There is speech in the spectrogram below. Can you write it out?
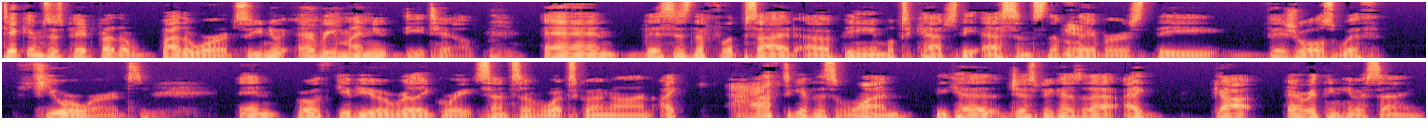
Dickens was paid by the by the word, so you knew every minute detail. Mm-hmm. And this is the flip side of being able to catch the essence, the Yeah. flavors, the visuals with fewer words, Mm-hmm. and both give you a really great sense of what's going on. I have to give this a one because just because of that, I got everything he was saying.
